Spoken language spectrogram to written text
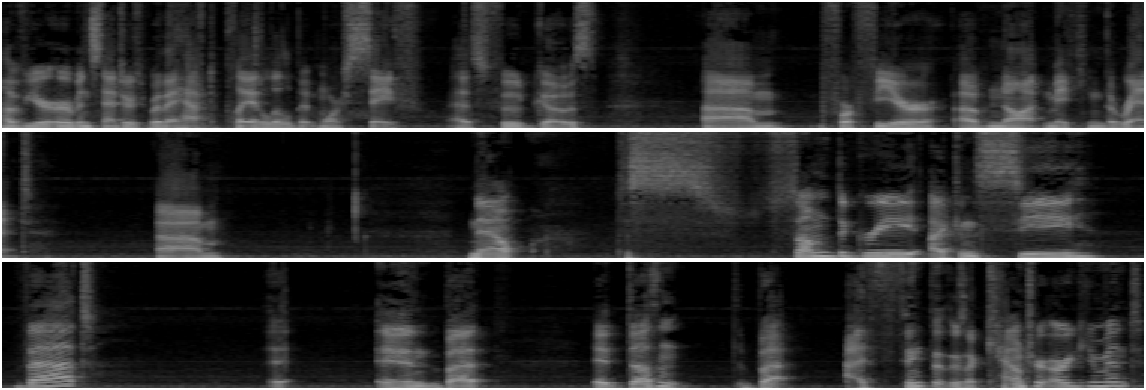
of your urban centers where they have to play it a little bit more safe as food goes um, for fear of not making the rent. Um, now, to s- some degree, I can see that, Eh, and but it doesn't. But I think that there's a counter argument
